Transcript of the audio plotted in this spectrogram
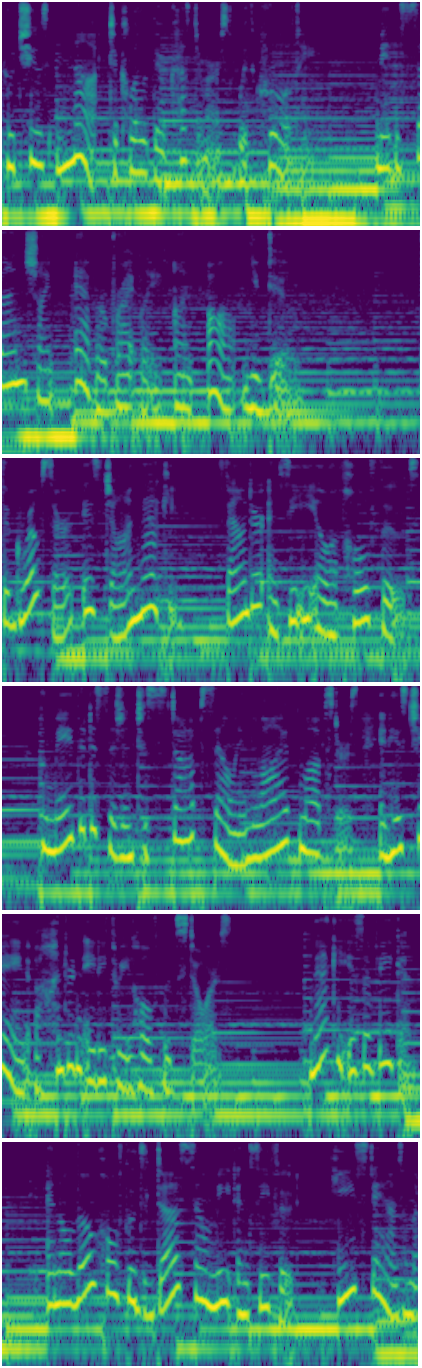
who choose not to clothe their customers with cruelty. May the sun shine ever brightly on all you do. The grocer is John Mackey, founder and CEO of Whole Foods, who made the decision to stop selling live lobsters in his chain of 183 Whole Foods stores. Mackey is a vegan, and although Whole Foods does sell meat and seafood, he stands on the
